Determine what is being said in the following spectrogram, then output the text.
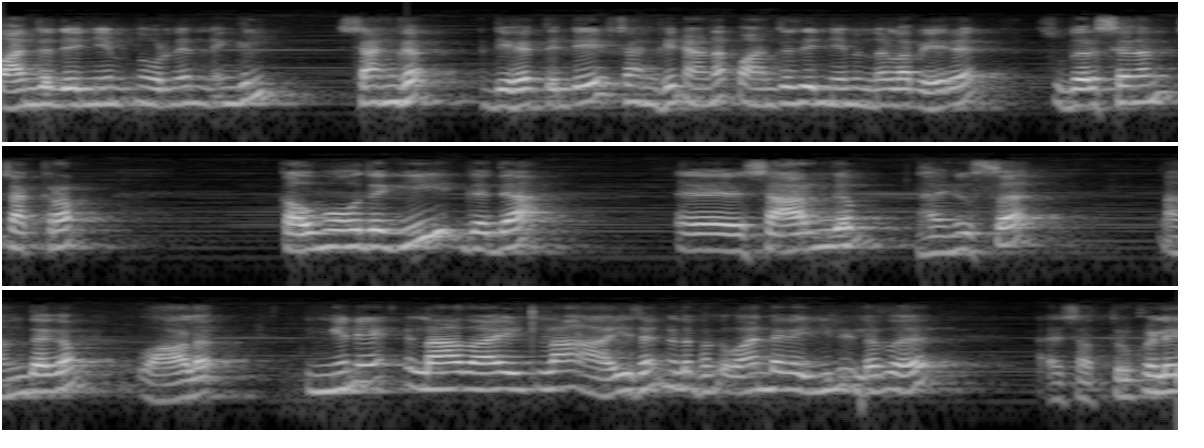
പാഞ്ചജന്യം എന്ന് പറഞ്ഞിട്ടുണ്ടെങ്കിൽ ശംഖ് അദ്ദേഹത്തിന്റെ ശംഖിനാണ് പാഞ്ചജന്യം എന്നുള്ള പേര്. സുദർശനം ചക്രം കൗമോദകി ഗത ശാർഗം ധനുസ് നന്ദകം വാൾ. ഇങ്ങനെ ഉള്ളതായിട്ടുള്ള ആയുധങ്ങൾ ഭഗവാന്റെ കയ്യിലുള്ളത്. ശത്രുക്കളെ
